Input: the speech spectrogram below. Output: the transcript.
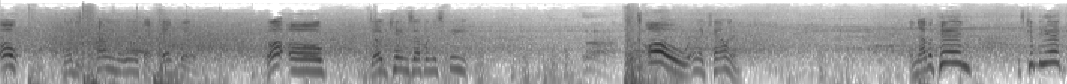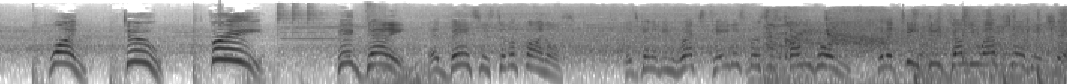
Oh, now just pounding away at the head there. Uh-oh. Doug King's up on his feet. Oh, and a counter. And now the pin. This could be it. One, two, three. Big Daddy advances to the finals. It's going to be Rex Tatus versus Tony Gordan for the TPWF Championship.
